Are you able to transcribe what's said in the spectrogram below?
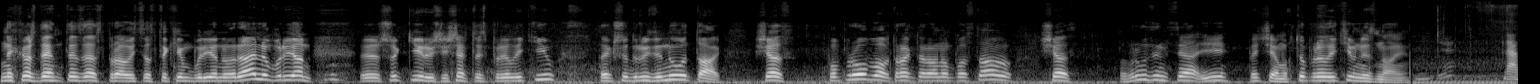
не кожен МТЗ справиться з таким бур'яном. Реально бур'ян е, шокіруючий, ще хтось прилетів. Так що, друзі, ну отак. Зараз попробував, трактор воно поставив. Зараз грузимося і печемо. Хто прилетів, не знаю. Да.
